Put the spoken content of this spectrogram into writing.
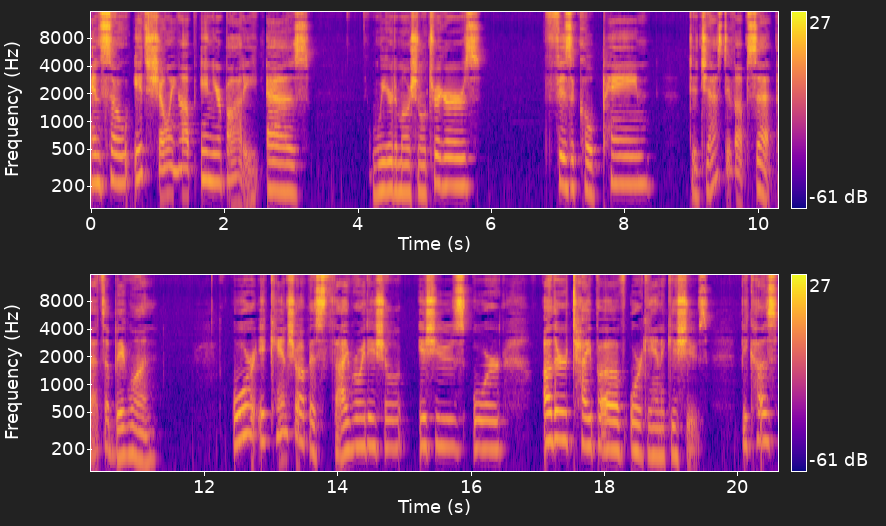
And so it's showing up in your body as weird emotional triggers, physical pain, digestive upset. That's a big one. Or it can show up as thyroid issue, issues or other type of organic issues. Because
